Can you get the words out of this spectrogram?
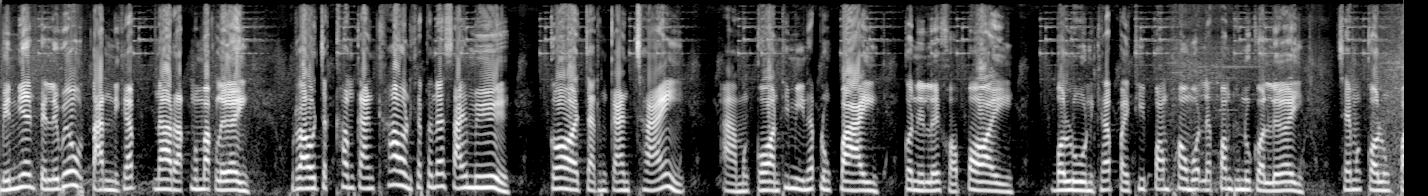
มินเนี่ยนเป็นเลเวลตันนะครับน่ารักมากๆเลย เราจะทำการเข้านะครับทางด้านซ้ายมือ ก็จะทำการใช้อ่ามังกรที่มีนับลงไปก่อนอื่นเลยขอปล่อย บอลลูนครับไปที่ป้อมพ่อมดและป้อมธนูก่อนเลย ใช้มังกรลงไป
